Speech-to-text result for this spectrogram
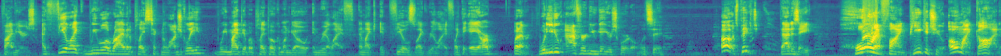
five years, I feel like we will arrive at a place technologically where we might be able to play Pokemon Go in real life. And like, it feels like real life. Like the AR, whatever. What do you do after you get your Squirtle? Let's see. Oh, it's Pikachu. That is a horrifying Pikachu. Oh my god.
